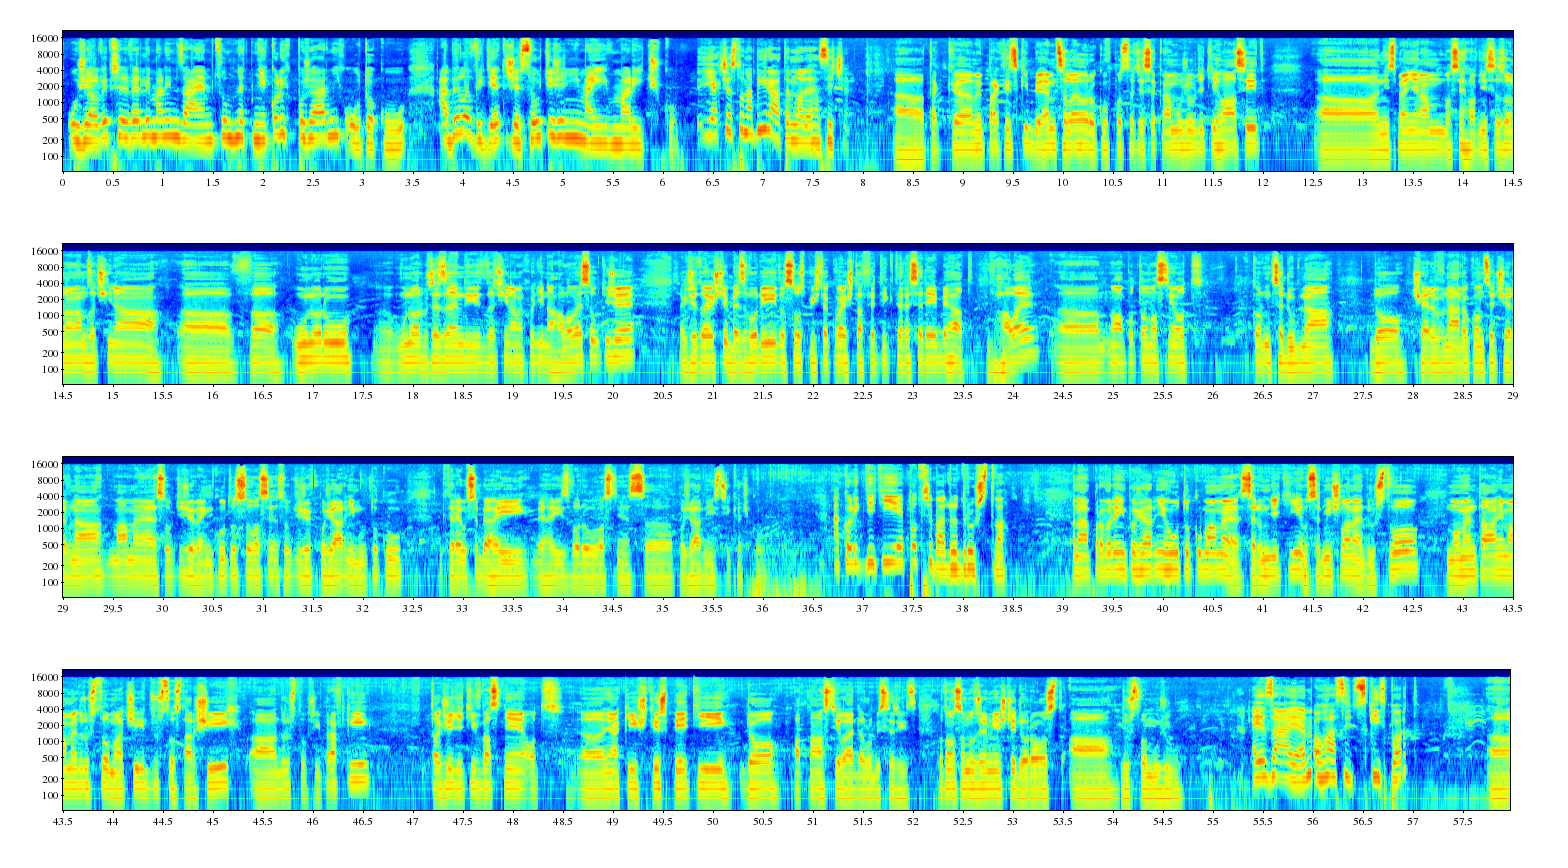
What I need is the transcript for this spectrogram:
U želvy předvedli malým zájemcům hned několik požárních útoků a bylo vidět, že soutěžení mají v malíčku. Jak často nabíráte mladé hasiče? A, tak e, my prakticky během celého roku v podstatě se k nám můžou děti hlásit. A, nicméně nám vlastně hlavní sezóna nám začíná a, v únoru, e, únor, březen, kdy začínáme chodit na halové soutěže, takže to je ještě bez vody, to jsou spíš takové štafety, které se dají běhat v hale. A, no a potom vlastně od konce dubna do června, do konce června máme soutěže venku, to jsou vlastně soutěže v požárním útoku, které už se běhají, běhají s vodou vlastně s požární stříkačkou. A kolik dětí je potřeba do družstva? Na provedení požárního útoku máme sedm dětí, nebo sedmičlené družstvo. Momentálně máme družstvo mladších, družstvo starších a družstvo přípravky. Takže děti vlastně od e, nějakých 4-5 do 15 let, dalo by se říct. Potom samozřejmě ještě dorost a družstvo mužů. A je zájem o hasičský sport?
